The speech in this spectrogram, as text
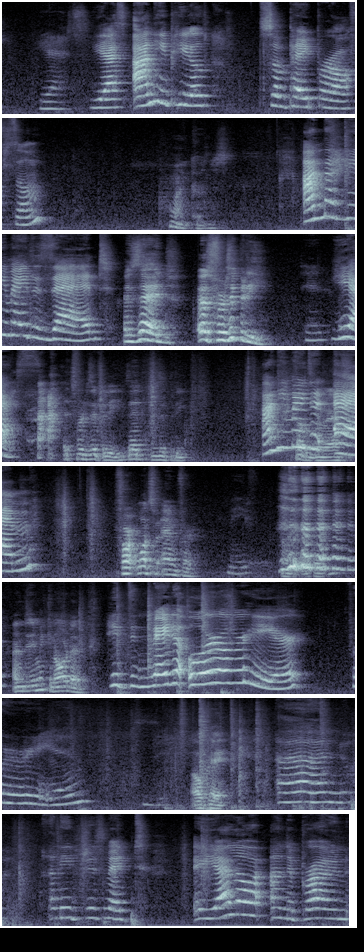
Yes. Yes, and he peeled some paper off some, Oh my goodness. And then he made a Z. A Z. Oh, That's for zippity. Yes. it's for zippity. Z for zippity. And he made Oh, an. M. For what's M for? Me. And did he make an order? He made an or over here for Ian. Okay. And, and he just made a yellow and a brown,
